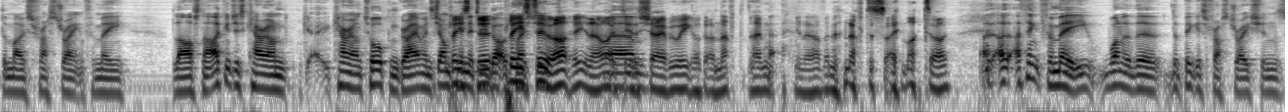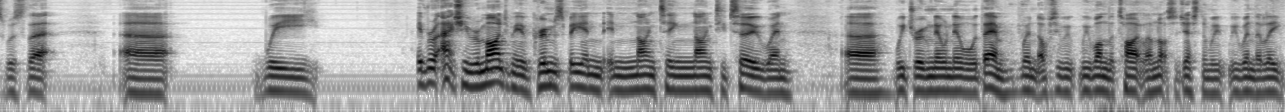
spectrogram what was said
the most frustrating for me last night. I can just carry on carry on talking, Graham, and jump please in do, if you've got a please question. do. I, you know, I um, do the um, show every week. I've got enough. To, you know, I've enough to say my time. I, I, think for me, one of the the biggest frustrations was that uh, we. It actually reminded me of Grimsby in, in 1992 when uh, we drew nil nil with them. When obviously we, we, won the title. I'm not suggesting we, we win the league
